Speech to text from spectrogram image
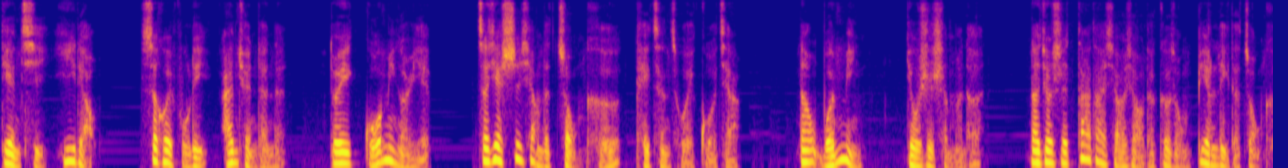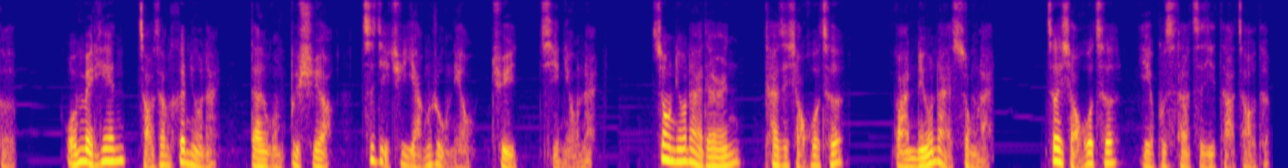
电气、医疗、社会福利、安全等等。对于国民而言，这些事项的总和可以称之为国家。那文明又是什么呢？那就是大大小小的各种便利的总和。我们每天早上喝牛奶，但我们不需要自己去养乳牛去挤牛奶。送牛奶的人开着小货车把牛奶送来，这小货车也不是他自己打造的，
